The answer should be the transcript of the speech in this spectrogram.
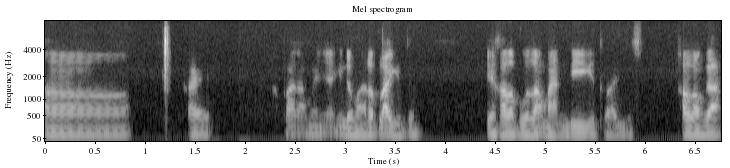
uh, kayak apa namanya Indomaret lah gitu. Ya kalau pulang mandi gitu aja. Kalau nggak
